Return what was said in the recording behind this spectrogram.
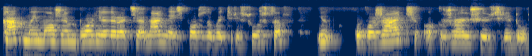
Как мы можем более рационально использовать ресурсов и уважать окружающую среду.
